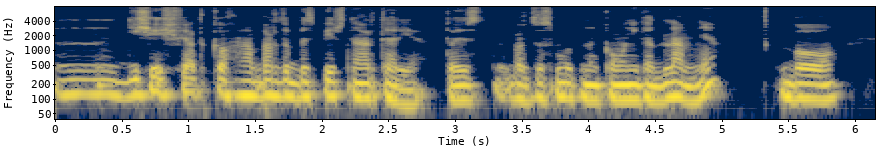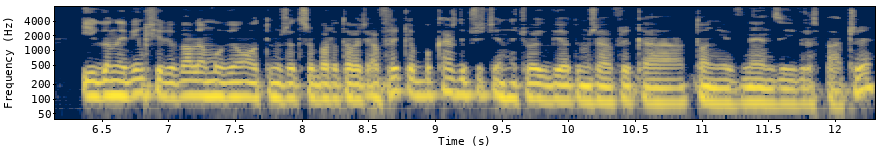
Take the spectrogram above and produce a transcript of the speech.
mm, dzisiaj świat kocha bardzo bezpieczne arterie. To jest bardzo smutny komunikat dla mnie, bo jego najwięksi rywale mówią o tym, że trzeba ratować Afrykę, bo każdy przeciętny człowiek wie o tym, że Afryka tonie w nędzy i w rozpaczy,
